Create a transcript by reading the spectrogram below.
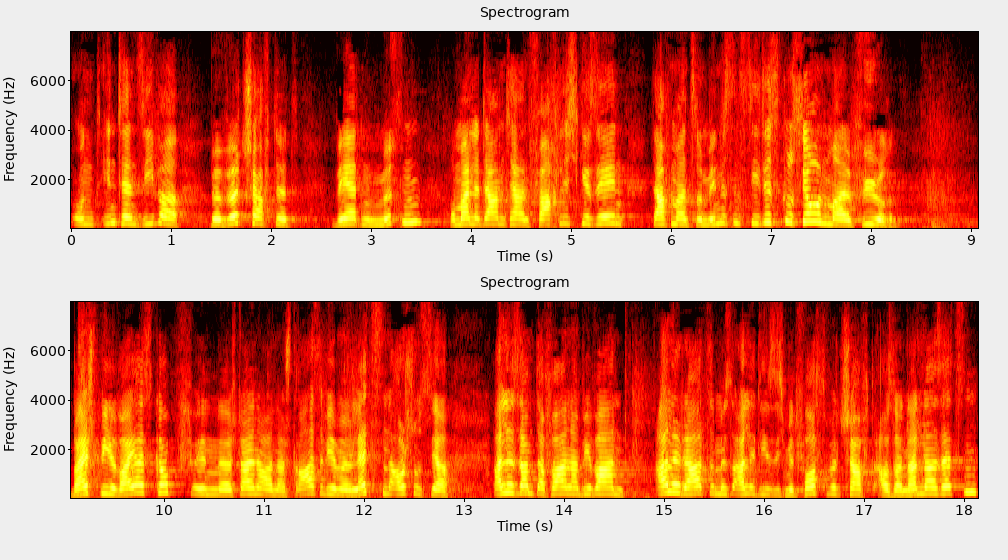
und intensiver bewirtschaftet werden müssen. Meine Damen und Herren, fachlich gesehen darf man zumindest die Diskussion einmal führen. Beispiel Weierskopf in äh, Steinau an der Straße. Wir haben im letzten Ausschuss ja allesamt erfahren haben, wir waren alle da, zumindest alle, die sich mit Forstwirtschaft auseinandersetzen.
